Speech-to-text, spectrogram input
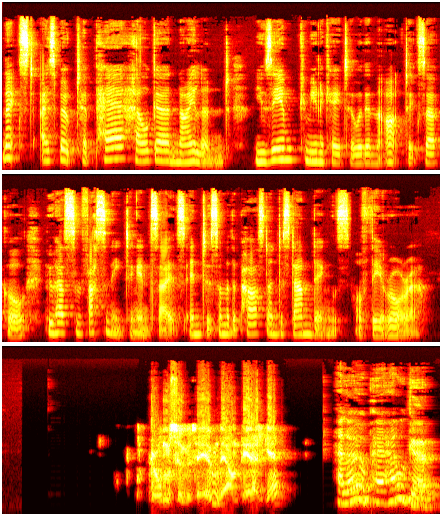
Next, I spoke to Per Helge Nyland, museum communicator within the Arctic Circle, who has some fascinating insights into some of the past understandings of the aurora. Tromsø Museum, det er är Per Helge. Hello, Per Helge.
